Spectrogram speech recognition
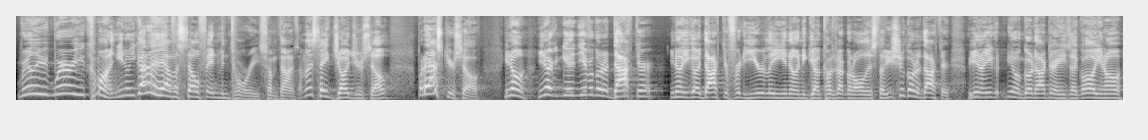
Really, where are you? Come on. You know, you got to have a self inventory sometimes. I'm not saying judge yourself, but ask yourself. You know, you know, you ever go to a doctor? You know, you go to doctor for the yearly, you know, and he comes back with all this stuff. You should go to doctor. You know, you, you know, go to doctor, and he's like, oh, you know,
